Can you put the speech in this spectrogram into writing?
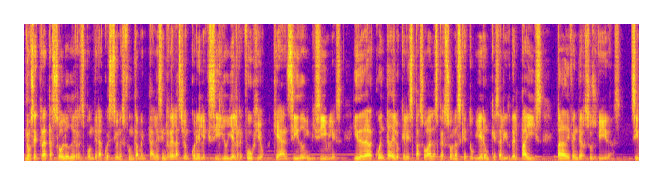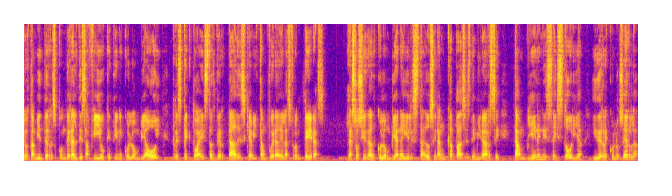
No se trata solo de responder a cuestiones fundamentales en relación con el exilio y el refugio, que han sido invisibles, y de dar cuenta de lo que les pasó a las personas que tuvieron que salir del país para defender sus vidas, sino también de responder al desafío que tiene Colombia hoy respecto a estas verdades que habitan fuera de las fronteras. La sociedad colombiana y el Estado serán capaces de mirarse también en esta historia y de reconocerla.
